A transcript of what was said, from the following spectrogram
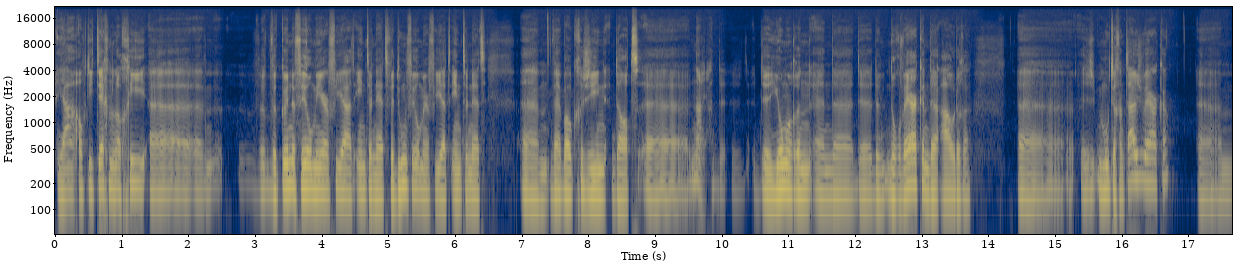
ja, ook die technologie. We, we, kunnen veel meer via het internet. We doen veel meer via het internet. Um, we hebben ook gezien dat nou ja, de, de, jongeren en de, de, de nog werkende ouderen moeten gaan thuiswerken. Ehm,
